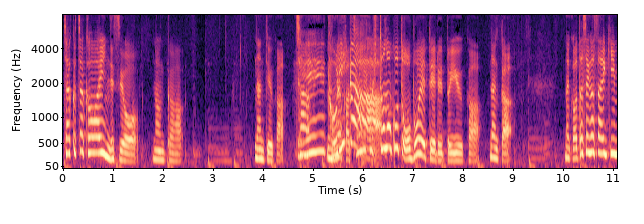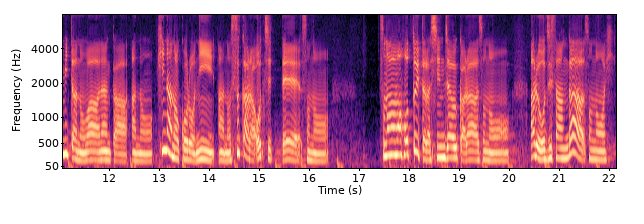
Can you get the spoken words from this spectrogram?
ちゃくちゃ可愛いんですよ。なんかなんていうかちゃ,、えー鳥かちゃんと人のこと覚えてるというかなんかなんか私が最近見たのはなんかあのヒナの頃にあの巣から落ちてそのそのままほっといたら死んじゃうからそのあるおじさんがそのひ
